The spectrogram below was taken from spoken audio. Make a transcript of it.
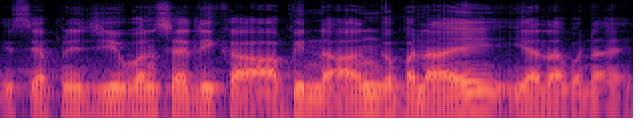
इसे अपने जीवन शैली का अभिन्न अंग बनाए या ना बनाए।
